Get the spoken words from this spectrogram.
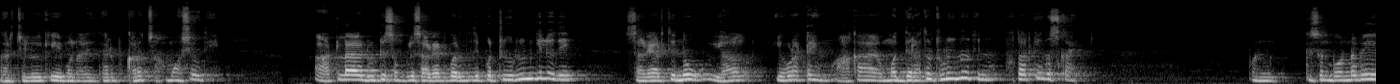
घरचे लोक म्हणाले कारण खरंच अमावस्या होती. आठला ड्युटी संपली. साडेआठपर्यंत ते पट्टीवर येऊन गेले होते. साडेआठ ते नऊ ह्या एवढा टाईम हा काय मध्यरात्र थोडीच नव्हती ना? फुताटके कसं काय? पण किसन बी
